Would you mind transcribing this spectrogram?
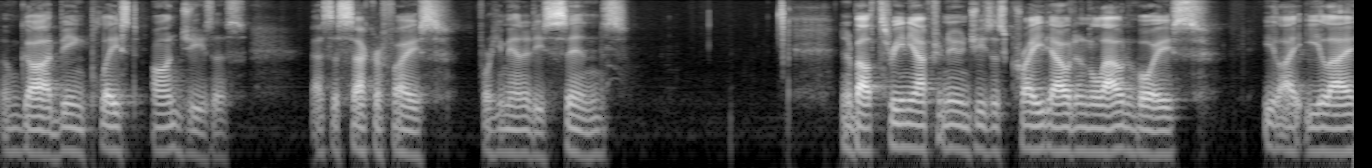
of God being placed on Jesus as the sacrifice for humanity's sins. And about three in the afternoon, Jesus cried out in a loud voice, Eli, Eli,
